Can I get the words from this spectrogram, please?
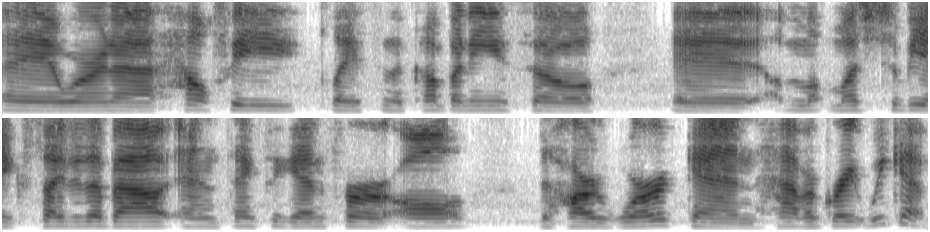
Uh, we're in a healthy place in the company, so uh, m- much to be excited about. And thanks again for all the hard work, and have a great weekend.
